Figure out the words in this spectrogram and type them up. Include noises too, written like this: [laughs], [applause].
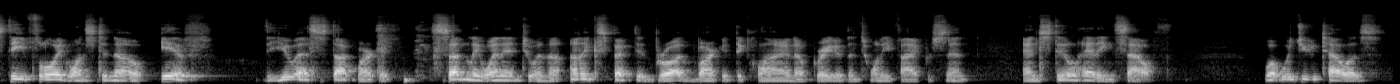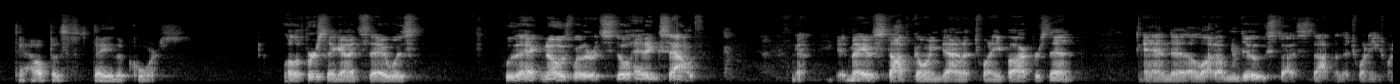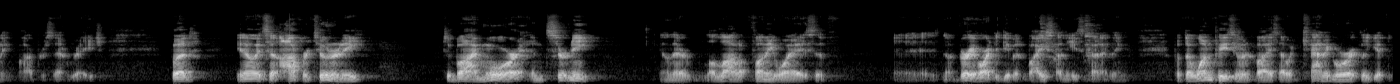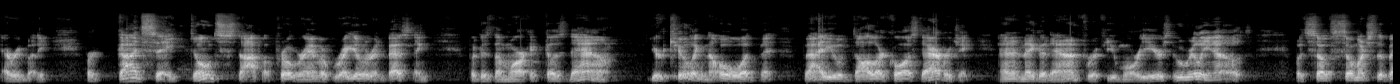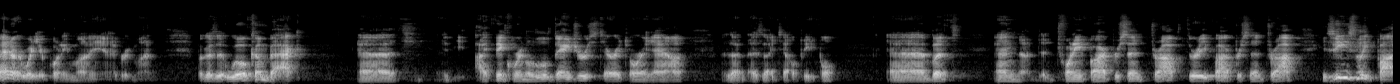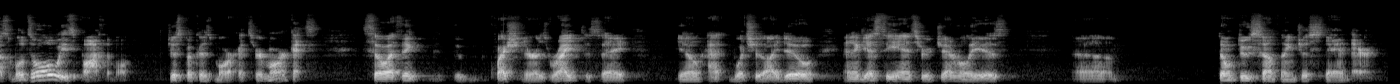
Steve Floyd wants to know if the US stock market suddenly went into an unexpected broad market decline of greater than 25% and still heading south. What would you tell us to help us stay the course? Well, the first thing I'd say was, who the heck knows whether it's still heading south? [laughs] It may have stopped going down at 25%, and uh, a lot of them do stop in the 20 25% range. But you know, it's an opportunity to buy more, and certainly, you know, there are a lot of funny ways of. Uh, it's very hard to give advice on these kind of things. But the one piece of advice I would categorically give to everybody, for God's sake, don't stop a program of regular investing because the market goes down. You're killing the whole value of dollar cost averaging. And it may go down for a few more years. Who really knows? But so, so much the better when you're putting money in every month because it will come back. Uh, I think we're in a little dangerous territory now, as I, as I tell people. Uh, but and the 25% drop, 35% drop is easily possible. It's always possible, just because markets are markets. So I think the questioner is right to say, you know, what should I do? And I guess the answer generally is, um, don't do something, just stand there.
